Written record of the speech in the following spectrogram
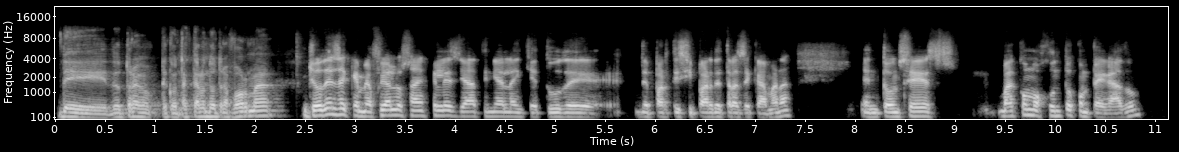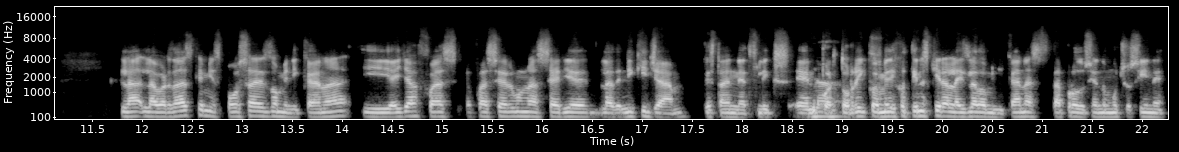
de, de, otra, te contactaron de otra forma? Yo desde que me fui a Los Ángeles ya tenía la inquietud de, de participar detrás de cámara. Entonces va como junto con pegado. La, la, verdad es que mi esposa es dominicana y ella fue a, fue a hacer una serie, la de Nicky Jam, que está en Netflix, en claro. Puerto Rico. Y me dijo, tienes que ir a la isla dominicana, se está produciendo mucho cine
